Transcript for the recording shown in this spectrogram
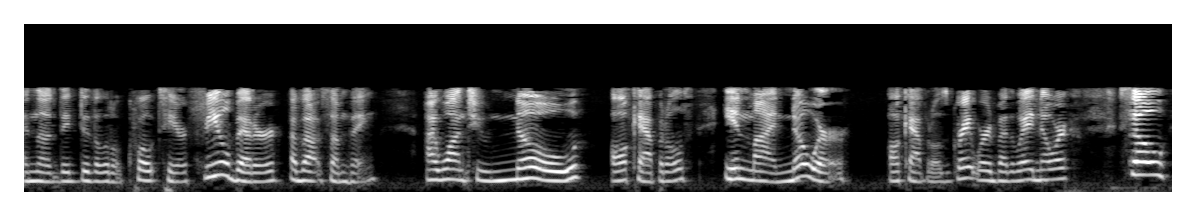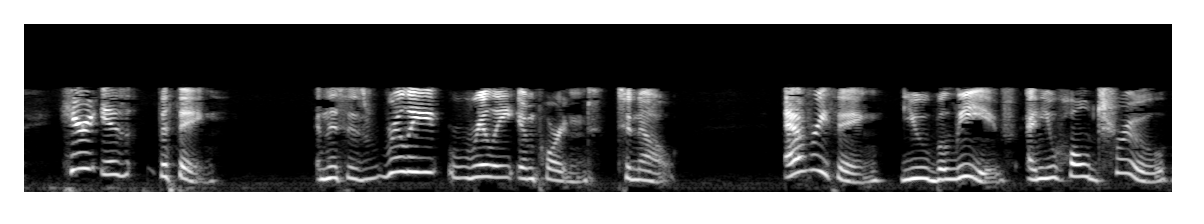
and the, they did the little quotes here, feel better about something. I want to know, all capitals, in my knower, all capitals. Great word, by the way, knower. So here is the thing and this is really, really important to know. Everything you believe and you hold true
